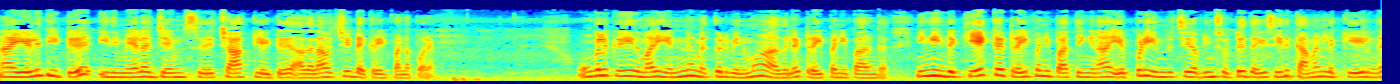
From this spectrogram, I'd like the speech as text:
நான் எழுதிட்டு இது மேலே ஜெம்ஸு சாக்லேட்டு அதெல்லாம் வச்சு டெக்கரேட் பண்ண போகிறேன் உங்களுக்கு இது மாதிரி என்ன மெத்தட் வேணுமோ அதில் ட்ரை பண்ணி பாருங்க. நீங்க இந்த கேக்கை ட்ரை பண்ணி பார்த்தீங்கன்னா எப்படி இருந்துச்சு அப்படின்னு சொல்லிட்டு தயவு செய்து கமெண்ட்ல கேளுங்க.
